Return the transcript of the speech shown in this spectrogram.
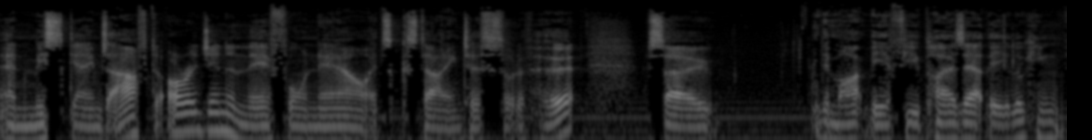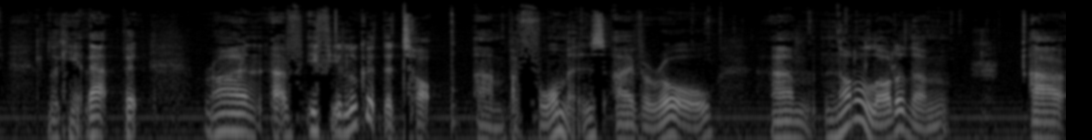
and miss games after Origin, and therefore now it's starting to sort of hurt. So there might be a few players out there looking looking at that. But Ryan, if you look at the top um, performers overall, um, not a lot of them are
